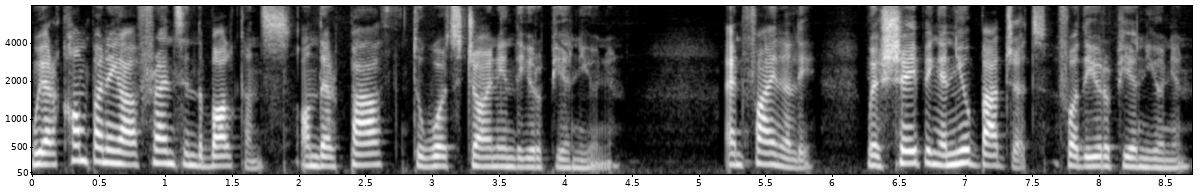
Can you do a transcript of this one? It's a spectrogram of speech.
We are accompanying our friends in the Balkans on their path towards joining the European Union. And finally, we're shaping a new budget for the European Union,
